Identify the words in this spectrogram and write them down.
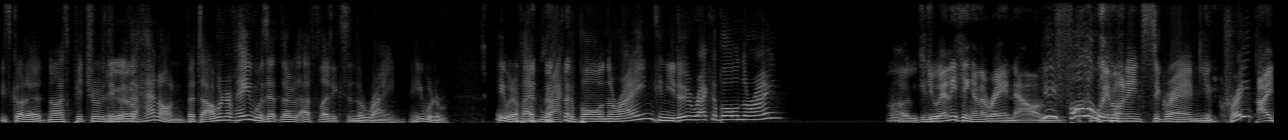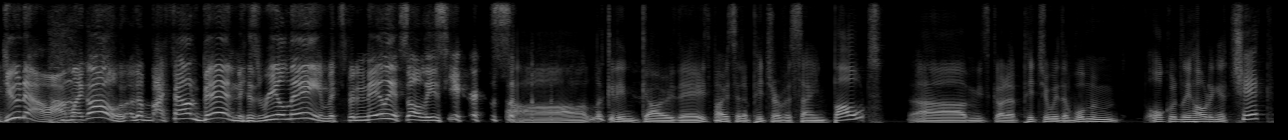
He's got a nice picture of him yeah. with a hat on. But uh, I wonder if he was at the athletics in the rain. He would have. He would have had racquetball in the rain. Can you do racquetball in the rain? Oh, you can do anything in the rain now. I'm... You follow him on Instagram, you creep. I do now. I'm like, oh, I found Ben, his real name. It's been an alias all these years. oh, look at him go there. He's posted a picture of a Usain Bolt. Um, he's got a picture with a woman awkwardly holding a check.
